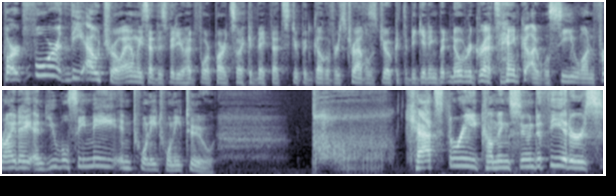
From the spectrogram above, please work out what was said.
Part 4, the outro. I only said this video had four parts so I could make that stupid Gulliver's Travels joke at the beginning, but no regrets, Hank. I will see you on Friday, and you will see me in 2022. Cats 3 coming soon to theaters.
